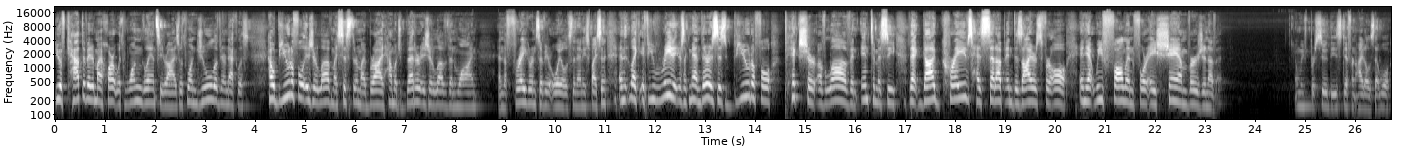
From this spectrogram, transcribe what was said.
You have captivated my heart with one glance of your eyes, with one jewel of your necklace. How beautiful is your love, my sister, my bride. How much better is your love than wine and the fragrance of your oils than any spice. And, and like if you read it, you're just like, man, there is this beautiful picture of love and intimacy that God craves, has set up, and desires for all. And yet we've fallen for a sham version of it. And we've pursued these different idols that we'll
